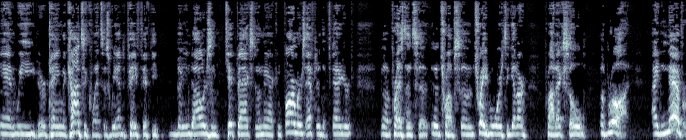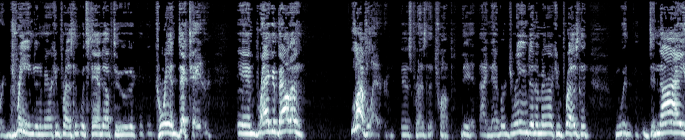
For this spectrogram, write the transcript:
and we are paying the consequences. We had to pay $50 billion in kickbacks to American farmers after the failure of uh, President uh, Trump's uh, trade wars to get our products sold abroad. I never dreamed an American president would stand up to a Korean dictator and brag about a love letter as President Trump did. I never dreamed an American president would deny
